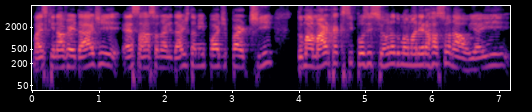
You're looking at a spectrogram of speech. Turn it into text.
mas que, na verdade, essa racionalidade também pode partir de uma marca que se posiciona de uma maneira racional. E aí,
